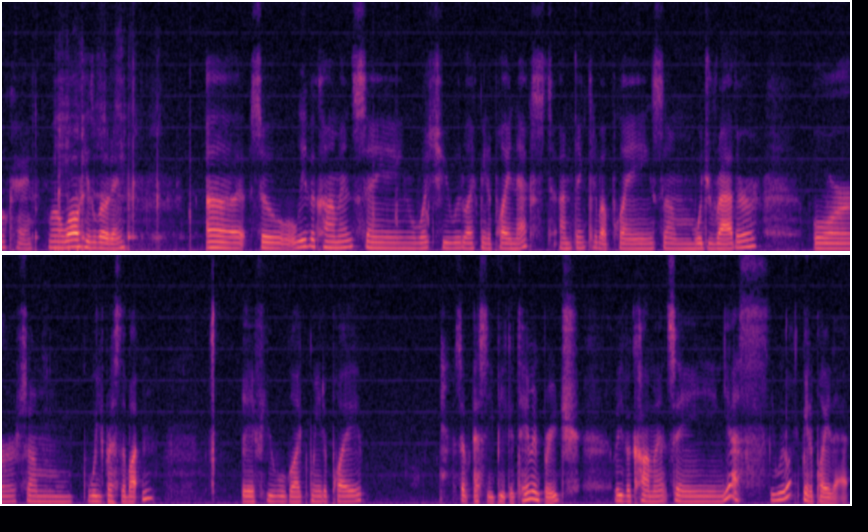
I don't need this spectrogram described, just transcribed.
Okay. Well, while he's loading, uh, so leave a comment saying what you would like me to play next. I'm thinking about playing some Would You Rather or some Will You Press the Button. If you would like me to play some SCP Containment Breach, leave a comment saying yes, you would like me to play that.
